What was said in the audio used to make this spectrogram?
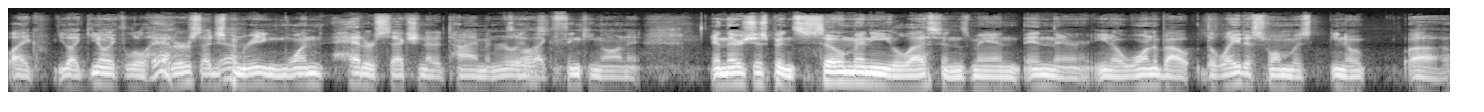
Like you like you know like the little headers. I've just yeah. been reading one header section at a time and really like thinking on it. And there's just been so many lessons, man, in there. You know, one about the latest one was, you know, uh,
